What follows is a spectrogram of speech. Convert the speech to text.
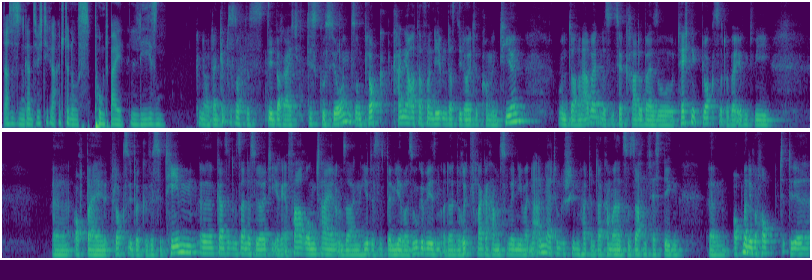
Das ist ein ganz wichtiger Einstellungspunkt bei Lesen. Genau, dann gibt es noch das, den Bereich Diskussion. So ein Blog kann ja auch davon leben, dass die Leute kommentieren und daran arbeiten. Das ist ja gerade bei so Technikblogs oder bei irgendwie äh, auch bei Blogs über gewisse Themen äh, ganz interessant, dass die Leute ihre Erfahrungen teilen und sagen, hier, das ist bei mir aber so gewesen oder eine Rückfrage haben zu, wenn jemand eine Anleitung geschrieben hat. Und da kann man halt so Sachen festlegen, ähm, ob man überhaupt äh,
